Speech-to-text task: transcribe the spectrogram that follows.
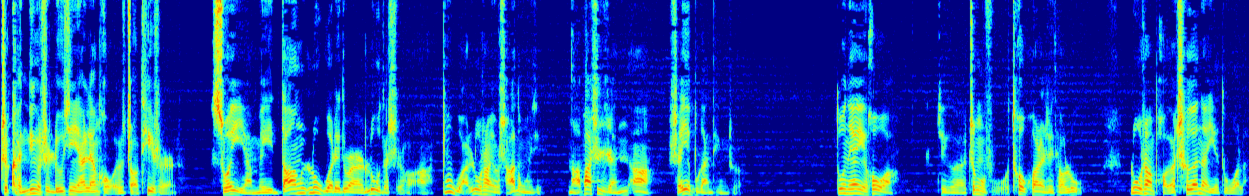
这肯定是刘心言两口子找替身的。所以啊，每当路过这段路的时候啊，不管路上有啥东西，哪怕是人啊，谁也不敢停车。多年以后啊，这个政府拓宽了这条路，路上跑的车呢也多了。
